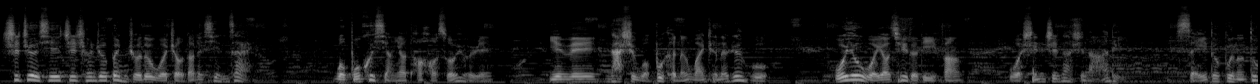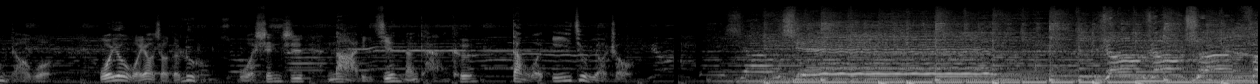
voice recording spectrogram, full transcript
是这些支撑着笨拙的我走到了现在。我不会想要讨好所有人，因为那是我不可能完成的任务。我有我要去的地方，我深知那是哪里，谁都不能动摇我。我有我要走的路，我深知那里艰难坎坷，但我依旧要走。向前，柔柔春风。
